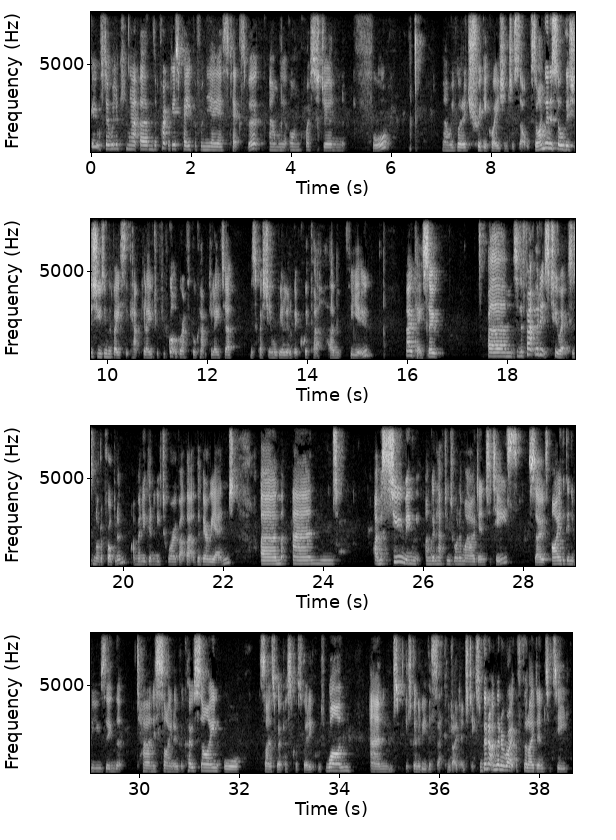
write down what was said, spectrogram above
Okay, so we're looking at um, the practice paper from the AS textbook, and we're on question four. And we've got a trig equation to solve. So I'm going to solve this just using the basic calculator. If you've got a graphical calculator, this question will be a little bit quicker um, for you. Okay, so um, so the fact that it's 2x is not a problem. I'm only going to need to worry about that at the very end. Um, and I'm assuming I'm going to have to use one of my identities. So it's either going to be using the tan is sine over cosine or sine squared plus cos squared equals 1 and it's going to be the second identity. So I'm going to, I'm going to write the full identity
